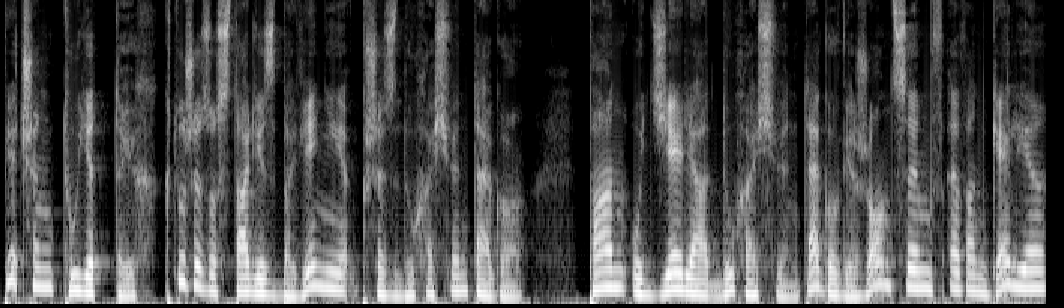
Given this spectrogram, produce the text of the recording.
pieczętuje tych, którzy zostali zbawieni przez Ducha Świętego. Pan udziela Ducha Świętego wierzącym w Ewangelię,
